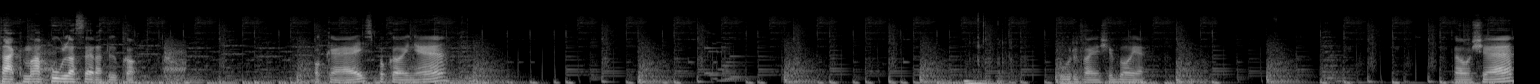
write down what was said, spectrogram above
Tak, ma pół lasera tylko. Okej, spokojnie. Kurwa, ja się boję. Udało się.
